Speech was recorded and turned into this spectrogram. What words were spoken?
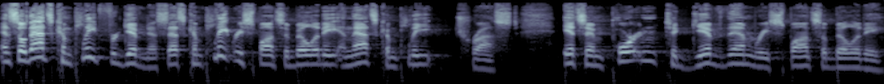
And so that's complete forgiveness, that's complete responsibility, and that's complete trust. It's important to give them responsibility.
